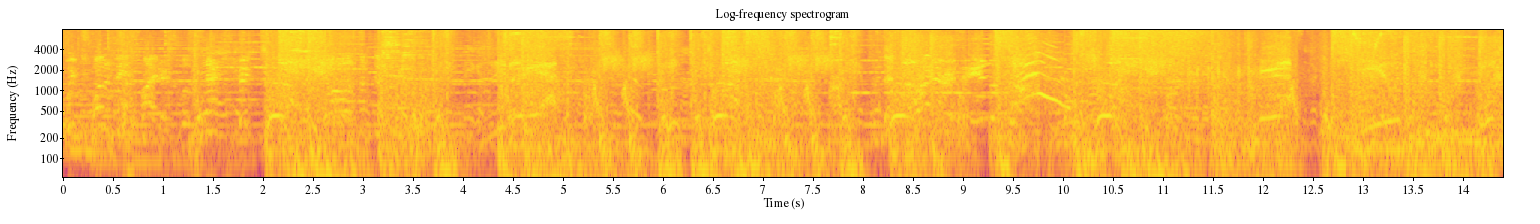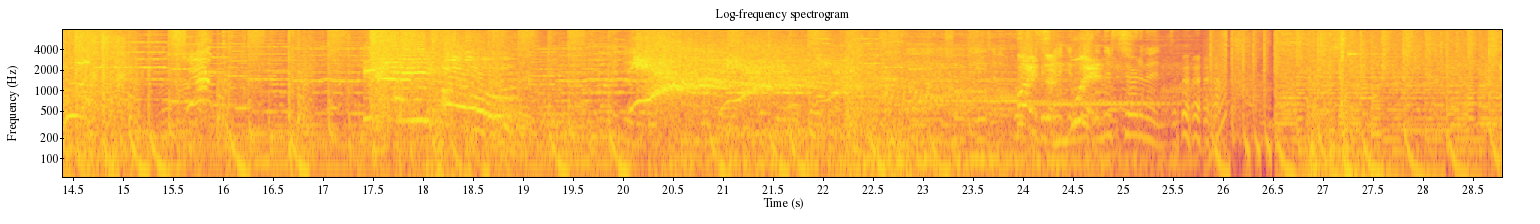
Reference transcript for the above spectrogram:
Which one of these fighters will snatch victory Win this tournament.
